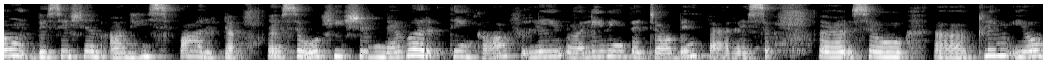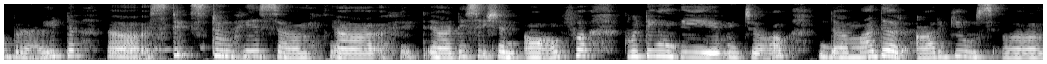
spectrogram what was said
wrong decision on his part. So, he should never think of leave, uh, leaving the job in Paris. Uh, so, uh, Clym Bright uh, sticks to his um, uh, uh, decision of quitting the job. The mother argues uh,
